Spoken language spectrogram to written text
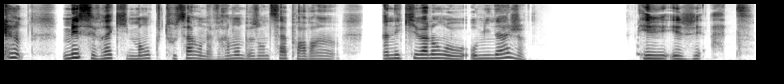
Mais c'est vrai qu'il manque tout ça. On a vraiment besoin de ça pour avoir un, équivalent au, minage. Et, j'ai hâte.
